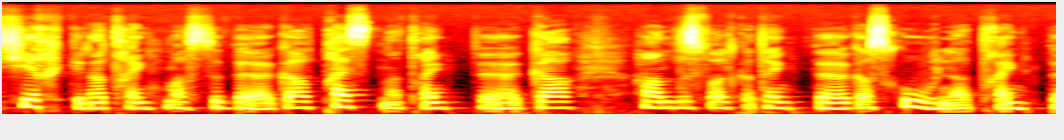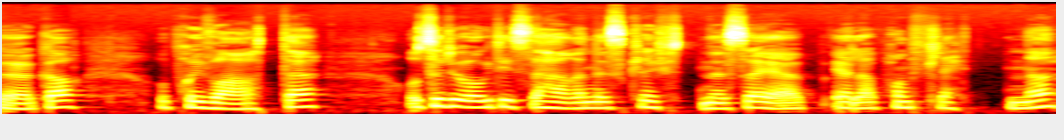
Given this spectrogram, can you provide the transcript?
Kirken har trengt masse bøker, presten har trengt bøker, handelsfolk har trengt bøker, skolen har trengt bøker, og private. Og så er det òg disse herrene skriftene er, eller pamflettene,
